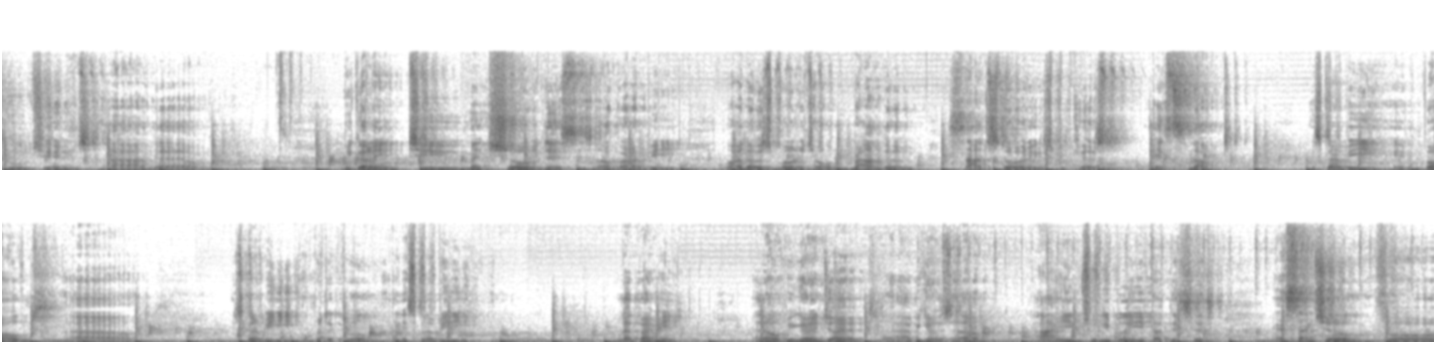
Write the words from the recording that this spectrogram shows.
cool tunes and. Um, we're going to make sure this is not going to be one of those monotone, random, sad stories because it's not. It's going to be involved, uh, it's going to be unpredictable, and it's going to be led by me. And I hope you're going to enjoy it uh, because um, I truly believe that this is essential for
